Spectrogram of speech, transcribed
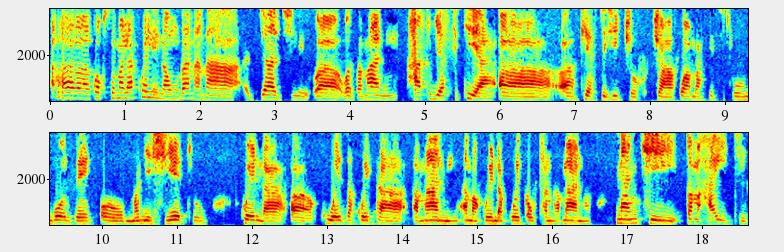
Uh, kwa kusema la kweli naungana na jaji wa, wa zamani. Hatujafikia uh, uh, kiasi hicho cha kwamba sisi tuongoze oh, majeshi yetu kwenda uh, kuweza kuweka amani ama kuenda kuweka utangamano na nchi kama Haiti.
